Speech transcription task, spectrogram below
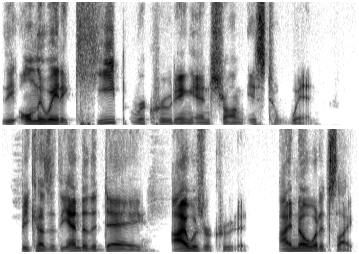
the only way to keep recruiting and strong is to win because at the end of the day, I was recruited. I know what it's like.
